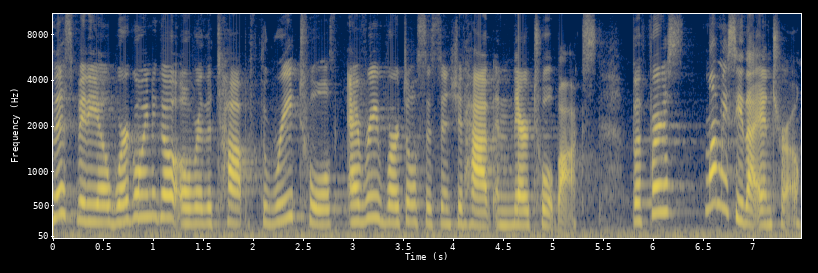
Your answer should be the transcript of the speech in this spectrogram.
this video, we're going to go over the top three tools every virtual assistant should have in their toolbox. But first, let me see that intro.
